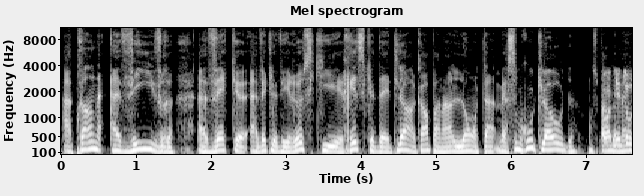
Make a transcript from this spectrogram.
apprendre à vivre avec, euh, avec le virus qui risque d'être là encore pendant longtemps. Merci beaucoup, Claude. On se parle bientôt,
